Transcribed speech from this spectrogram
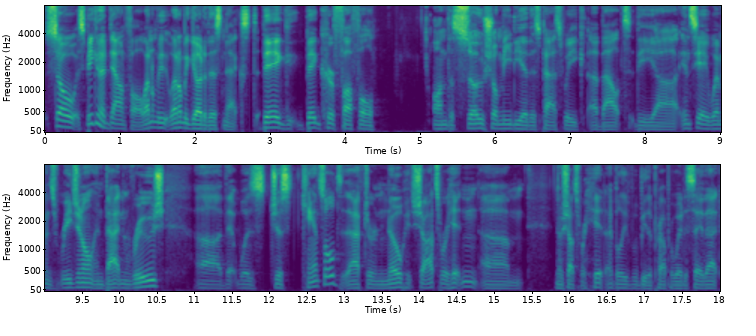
so speaking of downfall, why don't we why don't we go to this next big big kerfuffle on the social media this past week about the uh, NCAA Women's Regional in Baton Rouge uh, that was just canceled after no hit shots were hitting. Um, no shots were hit, I believe would be the proper way to say that.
